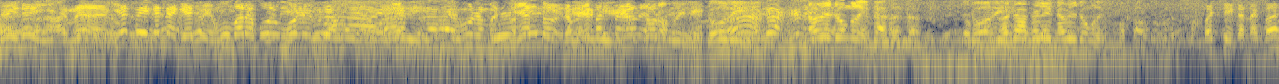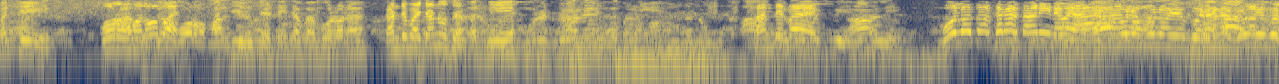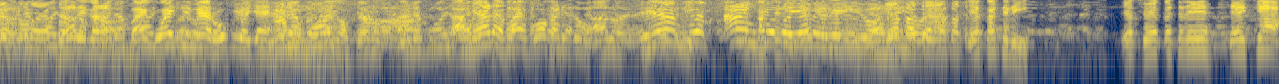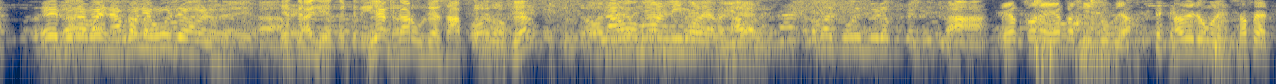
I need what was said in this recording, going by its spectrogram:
નહીં નહીં મેં એક બે કરી એક બે હું મારા બહુ મોટે એક તો રમેશ મારી પાસે આવે. ચોવીસ નવી ડુંગળી. અઢાર નવી ડુંગળી. પચીસ કરી નાખ બસ. પચીસ. કોરો માલ ઓ ભાઈ. કોરો માલ છે. બોલો ને. કાંતિભાઈ ચાનું છે? પચીસ શાંતિભાઈ બોલો તો ખરા તાણી ને હવે જલ્દી કરો. ભાઈ કોઈ થી મે રોક્યો જાય હામો ન થયો ખેડૂત. આ મેડે ભાઈ પોગાડી દો હાલો એમ કેમ આમ કહો તો એમે રહી એકત્રી. એકત્રી એકસો એકત્રીસ છે ચા એકત્રીસ એકત્રીસ એક સારું છે સાફ કરેલું છે? હા હા. એકસો ને એકત્રીસ રૂપિયા. નવી ડુંગળી સફેદ.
